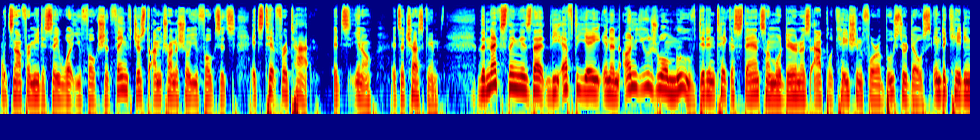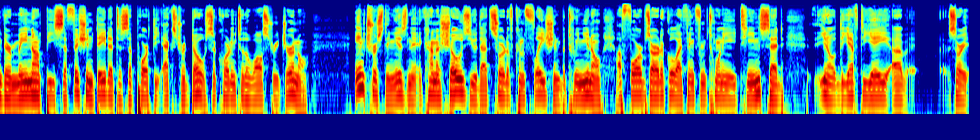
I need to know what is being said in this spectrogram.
It's not for me to say what you folks should think. Just I'm trying to show you folks it's it's tit for tat. It's you know it's a chess game. The next thing is that the FDA, in an unusual move, didn't take a stance on Moderna's application for a booster dose, indicating there may not be sufficient data to support the extra dose, according to the Wall Street Journal. Interesting, isn't it? It kind of shows you that sort of conflation between, you know, a Forbes article, I think from 2018, said, you know, the FDA. Uh, sorry,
